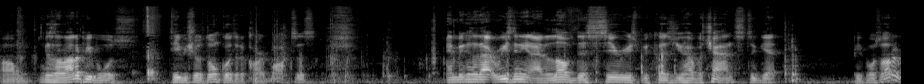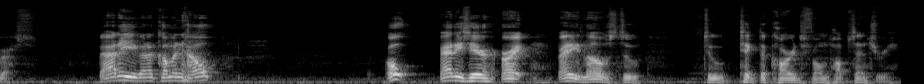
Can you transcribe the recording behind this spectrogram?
Um, because a lot of people's TV shows don't go to the card boxes. And because of that reasoning, I love this series because you have a chance to get people's autographs. Batty, you gonna come and help? Oh, Batty's here. All right, Batty loves to to take the cards from Pop Century.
